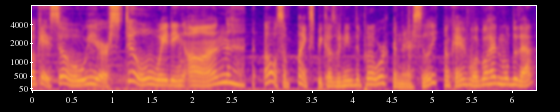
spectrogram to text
Okay, so we are still waiting on, oh, some planks because we need to put a worker in there, silly. Okay, well, go ahead and we'll do that.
